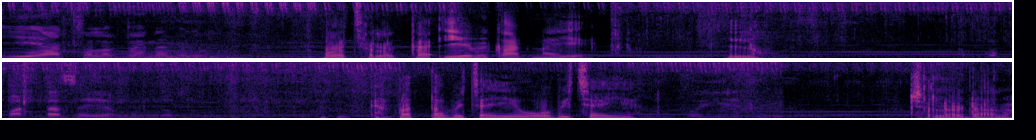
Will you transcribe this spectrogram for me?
ये अच्छा लगता है ना मेरे को। वो अच्छा लगता है। ये भी काटना ये? लो। आपको पत्ता सही है मतलब। पत्ता भी चाहिए वो भी चाहिए। तो चलो डालो।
